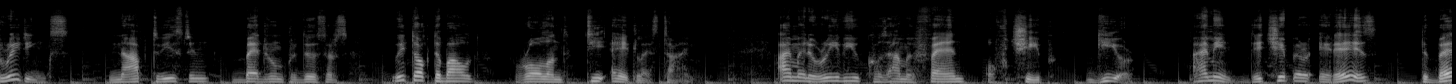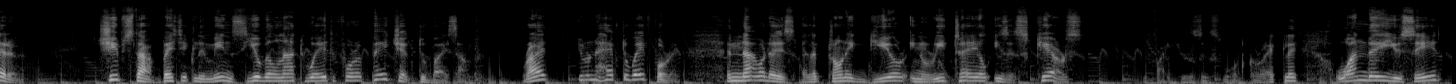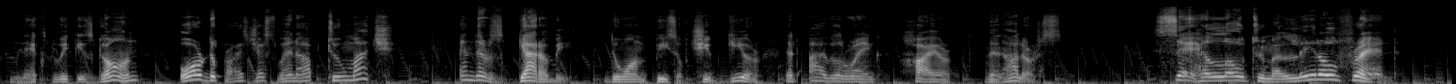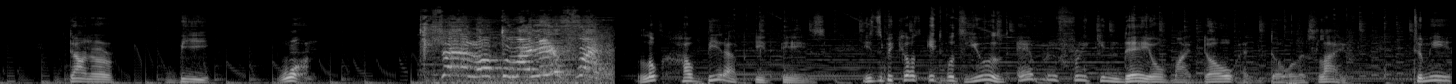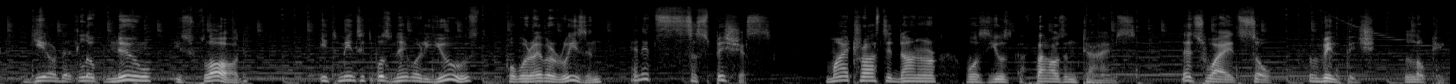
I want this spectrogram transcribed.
Greetings, knob twisting bedroom producers. We talked about Roland T8 last time. I made a review cause I'm a fan of cheap gear. I mean, the cheaper it is, the better. Cheap stuff basically means you will not wait for a paycheck to buy something, right? You don't have to wait for it. And nowadays, electronic gear in retail is scarce if I use this word correctly, one day you see it, next week is gone, or the price just went up too much. And there's gotta be the one piece of cheap gear that I will rank higher than others. Say hello to my little friend, Donner B1. Say hello to my little friend! Look how beat up it is. It's because it was used every freaking day of my dough and doughless life. To me, gear that look new is flawed. It means it was never used for whatever reason and it's suspicious. My trusted Donner was used a thousand times. That's why it's so vintage looking.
